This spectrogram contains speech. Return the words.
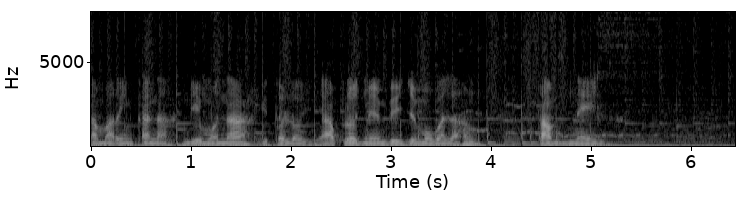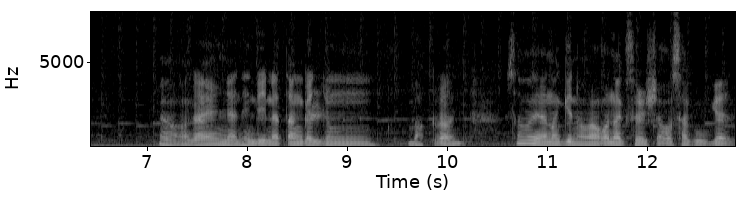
tamarin ka na. Hindi mo na ituloy. I-upload mo yung video mo walang thumbnail. Ayan, kagaya niyan, hindi natanggal yung background. So ngayon, ang ginawa ko, nag-search ako sa Google.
